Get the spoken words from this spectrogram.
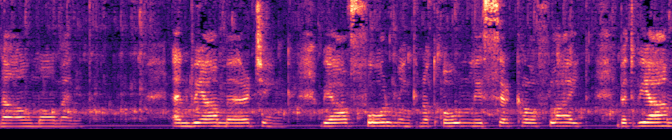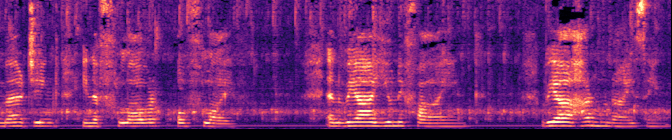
now moment. And we are merging. We are forming not only circle of light, but we are merging in a flower of life. And we are unifying. We are harmonizing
